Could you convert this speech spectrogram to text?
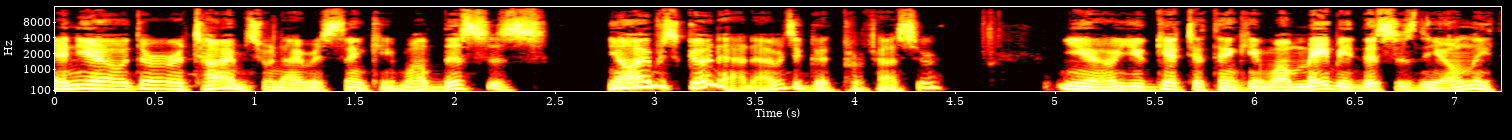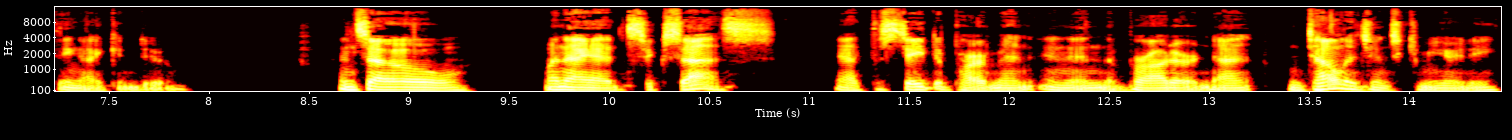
And, you know, there are times when I was thinking, well, this is, you know, I was good at it. I was a good professor you know, you get to thinking, well, maybe this is the only thing I can do. And so when I had success at the State Department and in the broader intelligence community,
